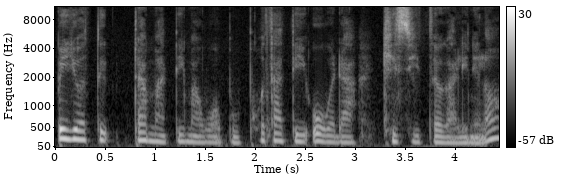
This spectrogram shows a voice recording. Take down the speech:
ပယောတုတမတိမဝဘူးဖိုတာတီအိုဝဒါခီစီတကလေးနေလော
